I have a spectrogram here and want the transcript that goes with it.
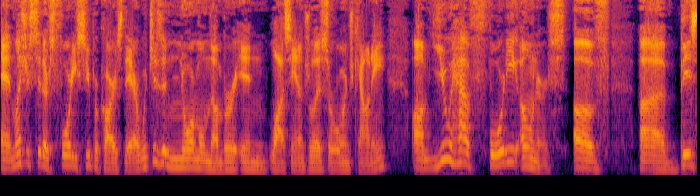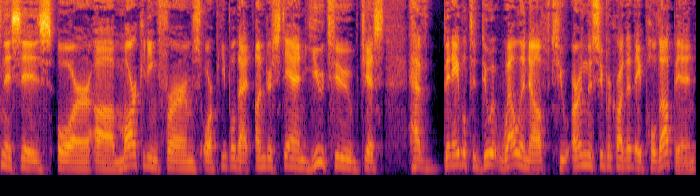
and let's just say there's 40 supercars there, which is a normal number in Los Angeles or Orange County. Um, you have 40 owners of uh, businesses or uh, marketing firms or people that understand YouTube just have been able to do it well enough to earn the supercar that they pulled up in,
